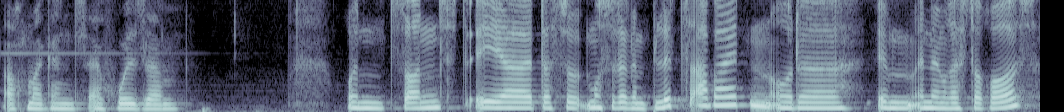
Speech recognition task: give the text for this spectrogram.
auch mal ganz erholsam. Und sonst eher, dass du, musst du dann im Blitz arbeiten oder im, in den Restaurants?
